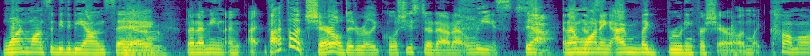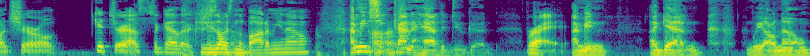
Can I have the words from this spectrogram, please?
one wants to be the Beyonce, Yeah. but I mean, I, I, I thought Cheryl did really cool. She stood out at least. Yeah. and I'm wanting. I'm like brooding for Cheryl. I'm like, come on, Cheryl, get your ass together because she's always in the bottom, you know. I mean, she kind of had to do good. Right. I mean, again, we all know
